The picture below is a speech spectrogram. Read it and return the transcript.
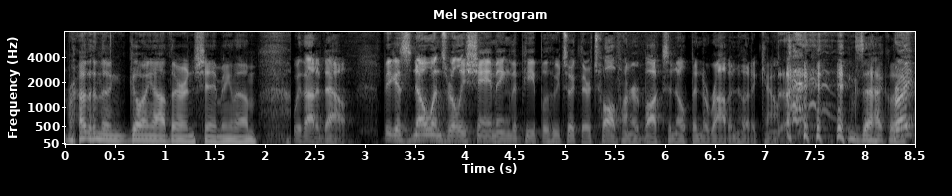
rather than going out there and shaming them. Without a doubt. Because no one's really shaming the people who took their twelve hundred bucks and opened a Robinhood account. exactly. Right?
